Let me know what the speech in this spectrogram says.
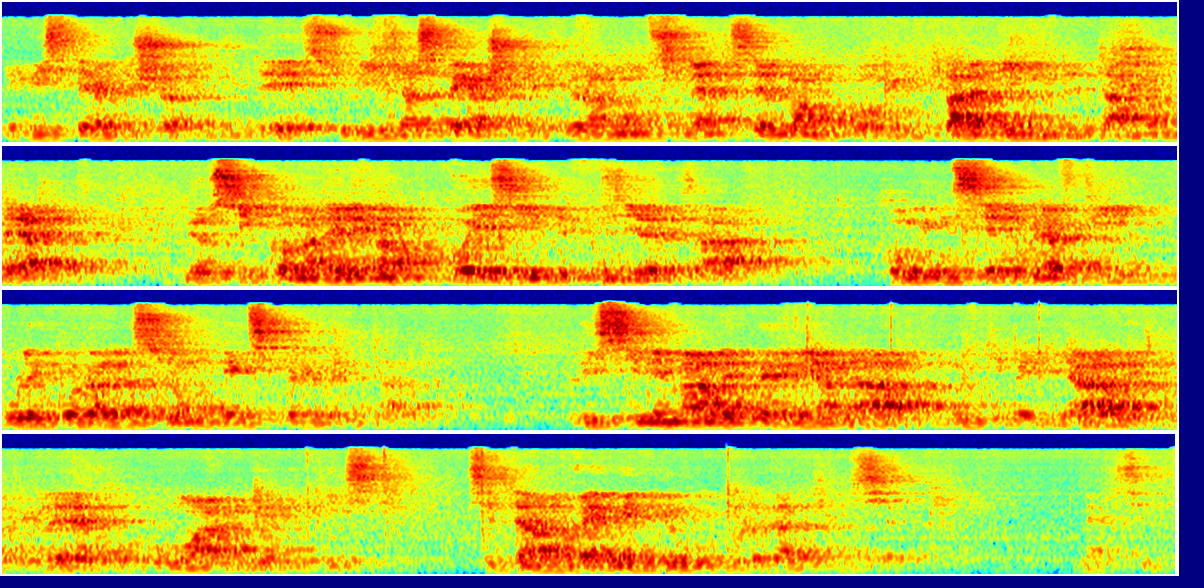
Les mystères du château du Dé soulignent l'aspect architectural non seulement comme une paradigme de temps moderne, mais aussi comme un élément poésie de plusieurs arts, comme une scénographie pour les corrélations expérimentales. Le cinéma avait permis un art multimédial et populaire, beaucoup moins élitiste. C'était un vrai médium pour le XXe siècle. Merci.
